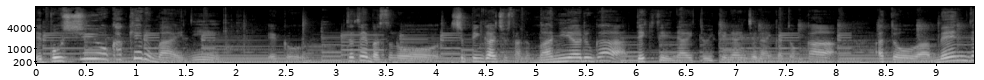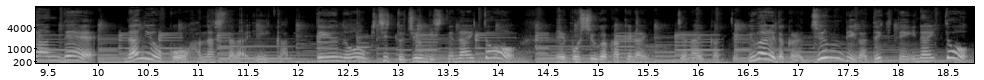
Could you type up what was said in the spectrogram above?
え募集をかける前にえこう例えばその出品会社さんのマニュアルができていないといけないんじゃないかとかあとは面談で何をこう話したらいいかっていうのをきちっと準備してないと、え募集がかけないんじゃないかっていわゆるだから準備ができていないと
